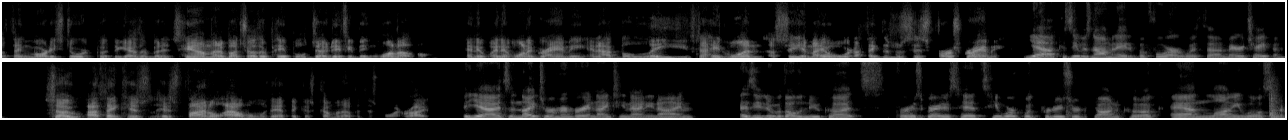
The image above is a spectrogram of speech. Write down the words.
a thing Marty Stuart put together, but it's him and a bunch of other people, Joe Diffie being one of them. And it and it won a Grammy, and I believe now he'd won a CMA award. I think this was his first Grammy. Yeah, because he was nominated before with uh, Mary Chapin. So I think his his final album with Epic is coming up at this point, right? Yeah, it's a night to remember in 1999. As he did with all the new cuts for his greatest hits, he worked with producer Don Cook and Lonnie Wilson, a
